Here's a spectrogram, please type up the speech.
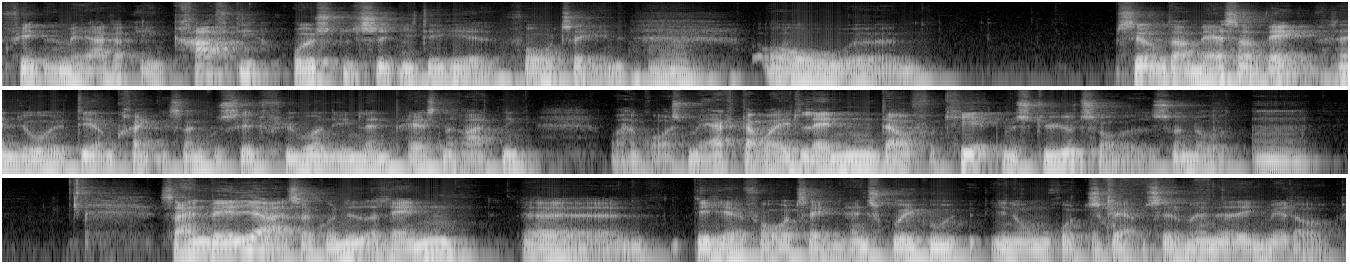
Finder mærker en kraftig rystelse i det her foretagende. Mm. Og øh, selvom der er masser af vand, så han jo det omkring, så han kunne sætte flyveren i en eller anden passende retning. Og han kunne også mærke, at der var et eller andet, der var forkert med styretøjet og sådan noget. Mm. Så han vælger altså at gå ned og lande øh, det her foretagende. Han skulle ikke ud i nogen rund skærm, selvom han havde en med deroppe.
